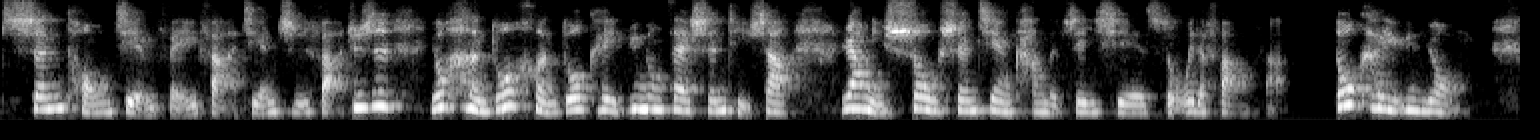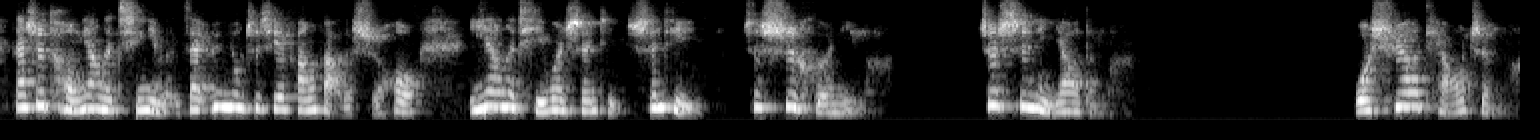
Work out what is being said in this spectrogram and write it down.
生酮减肥法、减脂法，就是有很多很多可以运用在身体上，让你瘦身健康的这些所谓的方法都可以运用。但是同样的，请你们在运用这些方法的时候，一样的提问身体：身体这适合你吗？这是你要的吗？我需要调整吗？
